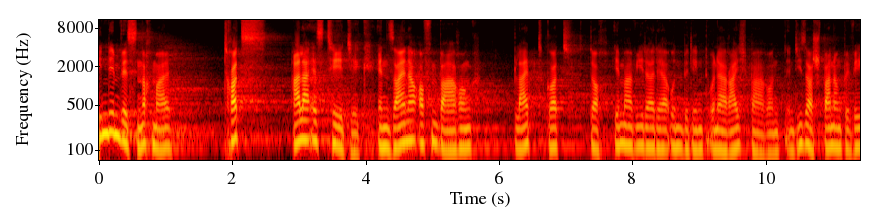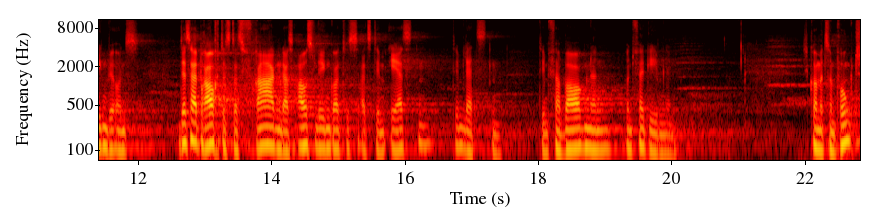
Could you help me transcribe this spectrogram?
in dem Wissen, nochmal, trotz aller Ästhetik in seiner Offenbarung bleibt Gott doch immer wieder der unbedingt Unerreichbare. Und in dieser Spannung bewegen wir uns. Und deshalb braucht es das Fragen, das Auslegen Gottes als dem Ersten, dem Letzten, dem Verborgenen und Vergebenen. Ich komme zum Punkt.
